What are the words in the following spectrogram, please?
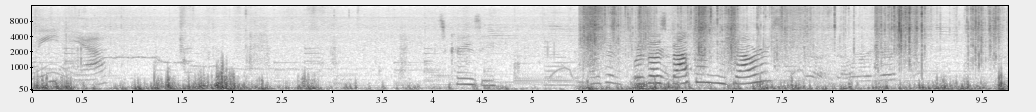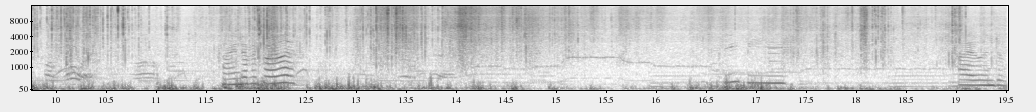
clean, yeah. It's crazy. Were those bathrooms and showers? Kind of a toilet? Island of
